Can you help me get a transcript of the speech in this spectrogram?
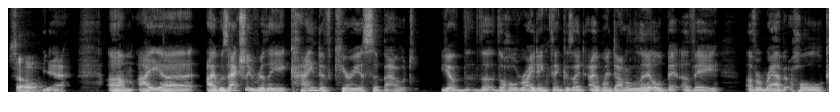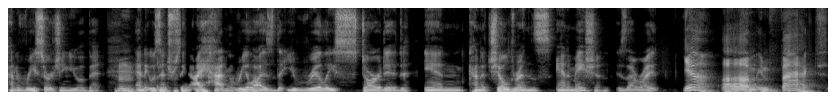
So, Yeah. Um, I uh, I was actually really kind of curious about you know the the, the whole writing thing because I I went down a little bit of a of a rabbit hole, kind of researching you a bit. hmm. and it was interesting i hadn't realized that you really started in kind of children's animation is that right Yeah. Um, in fact,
